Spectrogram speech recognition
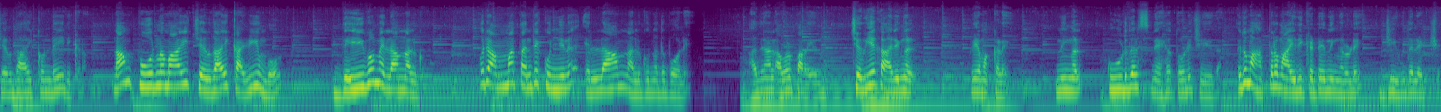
ചെറുതായിക്കൊണ്ടേയിരിക്കണം. നാം പൂർണമായി ചെറുതായി കഴിയുമ്പോൾ ദൈവം എല്ലാം നൽകും. ഒരു അമ്മ തന്റെ കുഞ്ഞിന് എല്ലാം നൽകുന്നത് പോലെ. അതിനാൽ അവൾ പറയുന്നു ചെറിയ കാര്യങ്ങൾ പ്രിയ മക്കളെ നിങ്ങൾ കൂടുതൽ സ്നേഹത്തോടെ ചെയ്യുക. ഇത് മാത്രമായിരിക്കട്ടെ നിങ്ങളുടെ ജീവിത ലക്ഷ്യം.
